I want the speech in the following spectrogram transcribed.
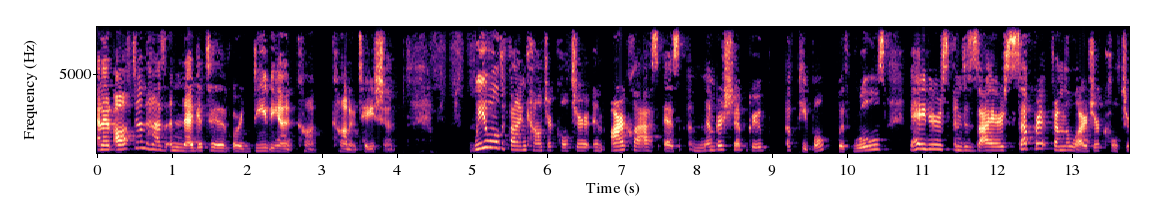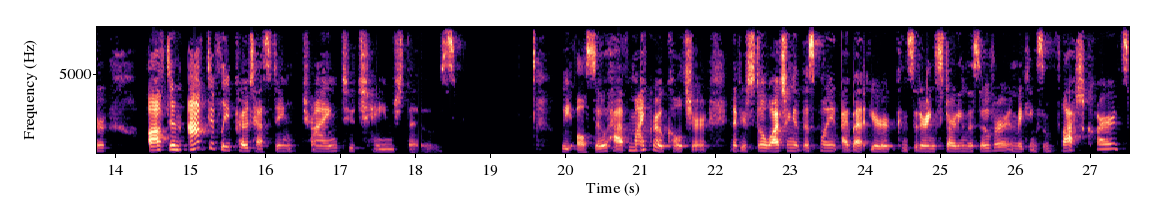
and it often has a negative or deviant con connotation. We will define counterculture in our class as a membership group of people with rules, behaviors, and desires separate from the larger culture, often actively protesting, trying to change those. We also have microculture. And if you're still watching at this point, I bet you're considering starting this over and making some flashcards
